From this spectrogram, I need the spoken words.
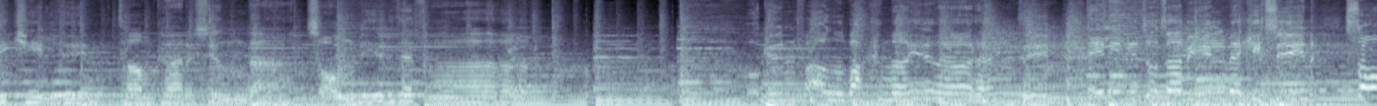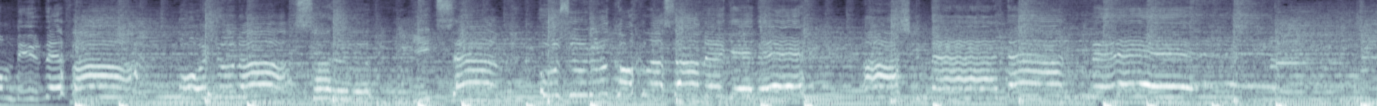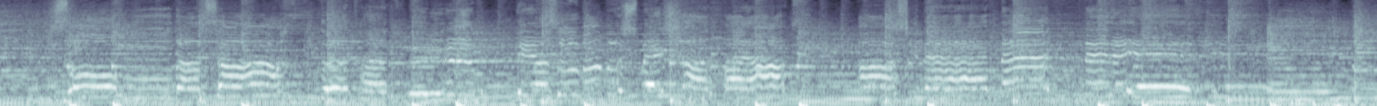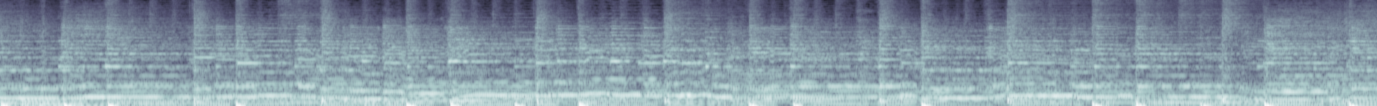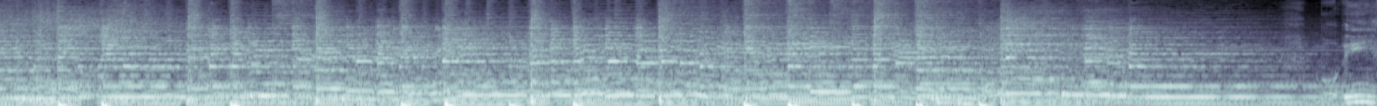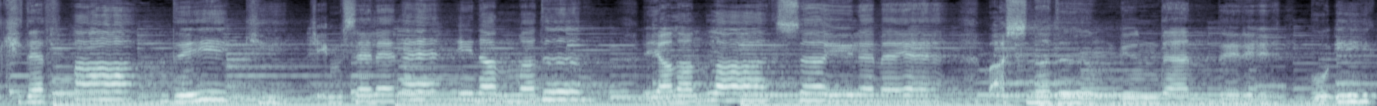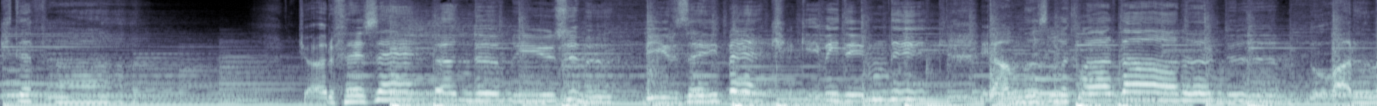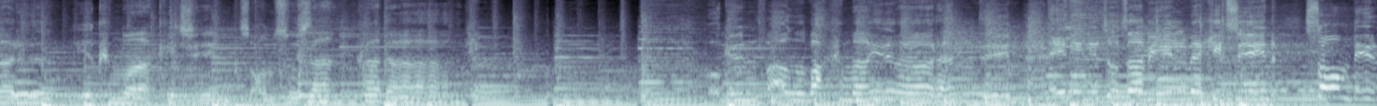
Dikildim tam karşında. Son bir defa defa değil ki kimselere inanmadım. Yalanlar söylemeye başladığım günden beri bu ilk defa. Körfeze döndüm yüzümü bir zeybek gibi dimdik. Yalnızlıklardan öldüm duvarları yıkmak için sonsuza kadar. Bugün fal bakmayı öğrendim. Elini tutabilmek için son bir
